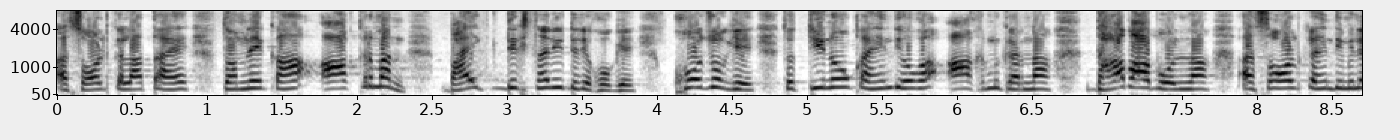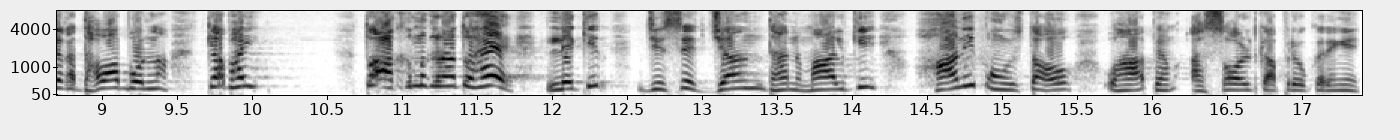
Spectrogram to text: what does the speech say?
असॉल्ट कहलाता है। तो हमने कहा आक्रमण। भाई डिक्शनरी देखोगे, खोजोगे तो तीनों का हिंदी होगा आक्रमण करना, धावा बोलना। असॉल्ट का हिंदी मिलेगा धावा बोलना। क्या भाई? तो आक्रमण करना तो है, लेकिन जिससे जन, धन, माल की हानि पहुँचता हो, वहाँ पे हम असॉल्ट का प्रयोग करेंगे।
